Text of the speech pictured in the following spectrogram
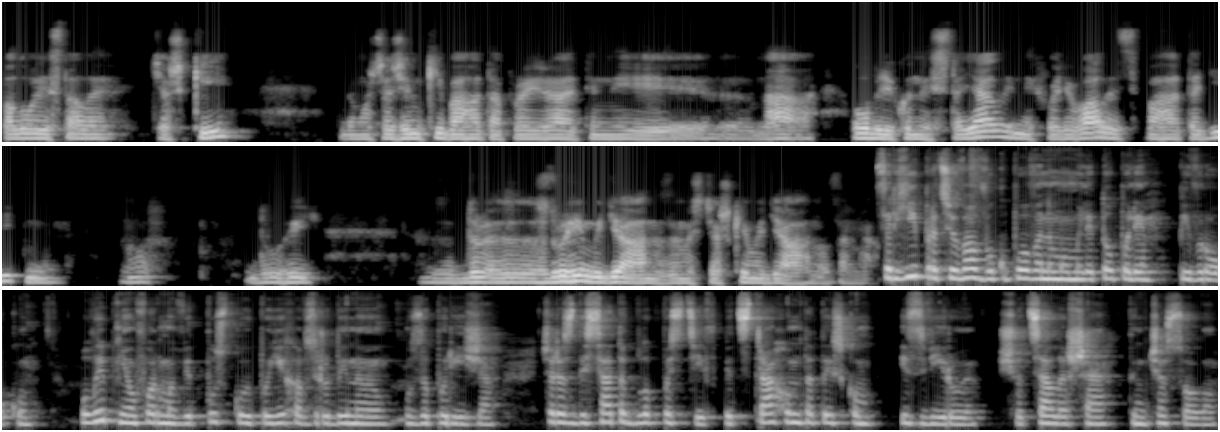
Пологи стали тяжкі, тому що жінки багато проїжджають і не, на обліку не стояли, не хвилювалися, багатодітні. Ну, другий, з другими діагнозами, з тяжкими діагнозами. Сергій працював в окупованому Мелітополі півроку. У липні оформив відпустку і поїхав з родиною у Запоріжжя через десяток блокпостів під страхом та тиском і з вірою, що це лише тимчасово.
